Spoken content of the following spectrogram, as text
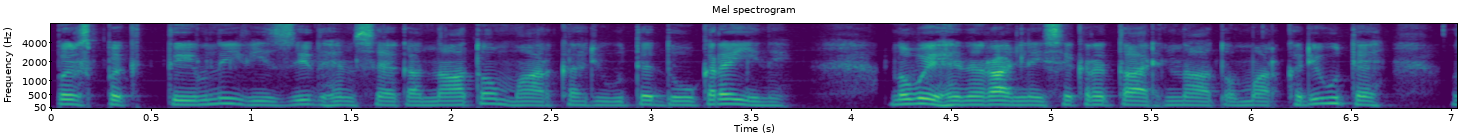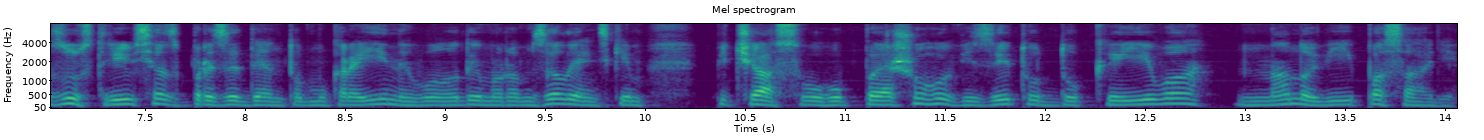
перспективний візит генсека НАТО Марка Рюте до України. Новий генеральний секретар НАТО Марк Рюте зустрівся з президентом України Володимиром Зеленським під час свого першого візиту до Києва на новій посаді.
